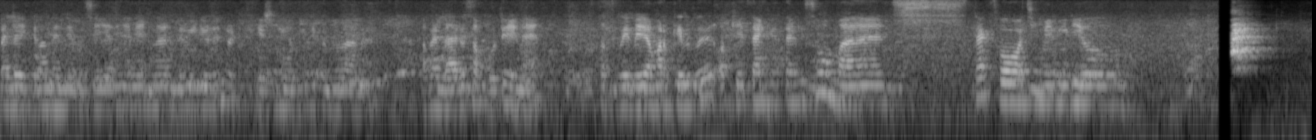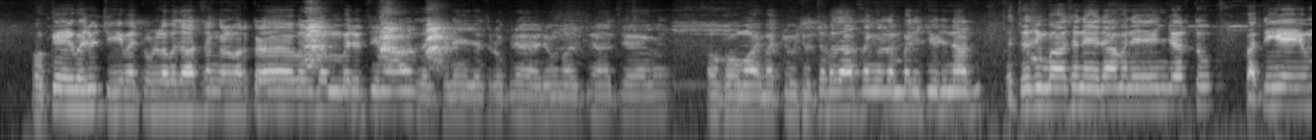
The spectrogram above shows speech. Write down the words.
ബെല്ലൈക്കണം തന്നെയൊക്കെ ചെയ്യാൻ ഞാൻ ഇന്ന് അടുത്ത വീഡിയോയുടെ നോട്ടിഫിക്കേഷൻ നിങ്ങൾക്ക് കിട്ടുന്നതാണ് അപ്പോൾ എല്ലാവരും സപ്പോർട്ട് ചെയ്യണേ. സബ്സ്ക്രൈബ് ചെയ്യാൻ മറക്കരുത്. Okay thank you thank you so much thanks for watching my video ഒക്കെ വരുച്ചി മറ്റുള്ള പദാർത്ഥങ്ങൾ വർക്കബന്ധം വരുത്തിനാർ ദർശനേയ സൃഗ്നനുമായി മറ്റു ശുദ്ധപദാർത്ഥങ്ങൾ സംഭരിച്ചിരുന്നാൽ സത്യസിംഹാസനെ രാമനെയും ചേർത്തു. പത്നിയെയും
